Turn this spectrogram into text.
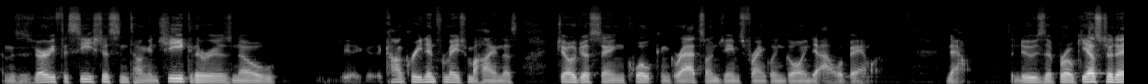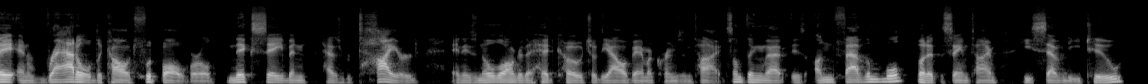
And this is very facetious and tongue in cheek. There is no uh, concrete information behind this. Joe just saying, quote, congrats on James Franklin going to Alabama. Now, the news that broke yesterday and rattled the college football world Nick Saban has retired and is no longer the head coach of the Alabama Crimson Tide. Something that is unfathomable, but at the same time, he's 72.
